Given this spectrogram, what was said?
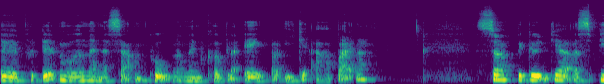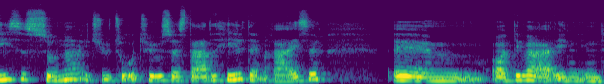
øh, på den måde, man er sammen på, når man kobler af og ikke arbejder. Så begyndte jeg at spise sundere i 2022, så jeg startede hele den rejse. Øhm, og det var en, en,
